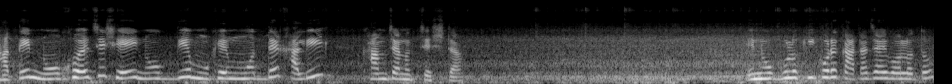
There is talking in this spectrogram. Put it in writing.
হাতে নখ হয়েছে, সেই নখ দিয়ে মুখের মধ্যে খালি খামচানোর চেষ্টা। এই নখগুলো কি করে কাটা যায় বলো তো?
